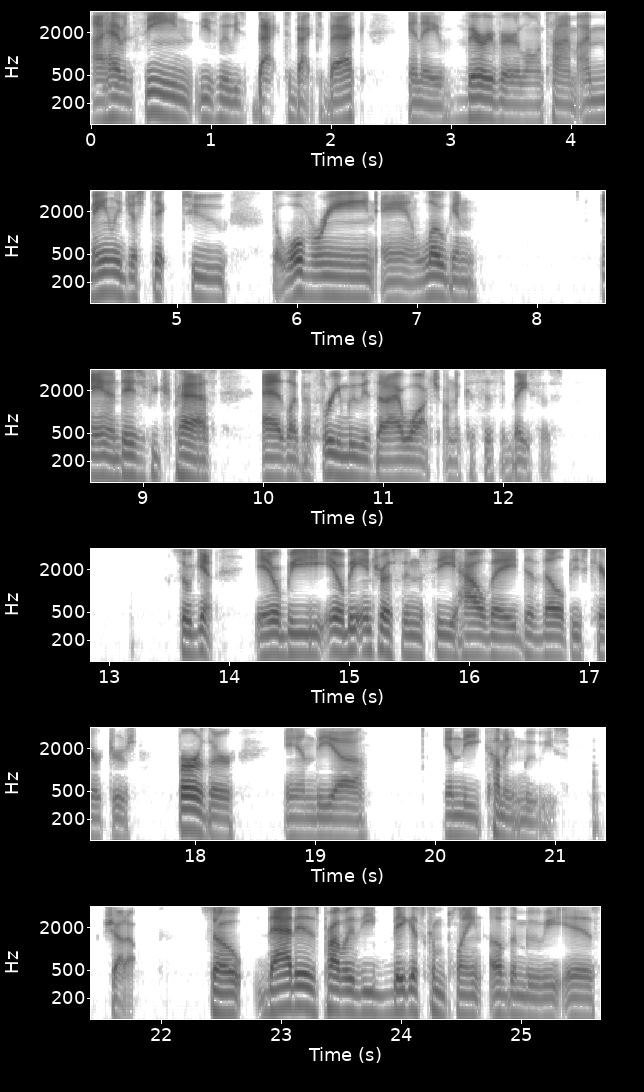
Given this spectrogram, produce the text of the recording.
I haven't seen these movies back to back to back in a very, very long time. I mainly just stick to the Wolverine and Logan and Days of Future Past as like the three movies that I watch on a consistent basis. So again, it'll be it'll be interesting to see how they develop these characters further in the uh, in the coming movies. Shout out. So that is probably the biggest complaint of the movie is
